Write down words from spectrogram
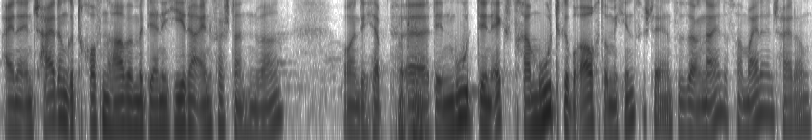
eine Entscheidung getroffen habe, mit der nicht jeder einverstanden war. Und ich habe okay. äh, den Mut, den extra Mut gebraucht, um mich hinzustellen und zu sagen, nein, das war meine Entscheidung.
